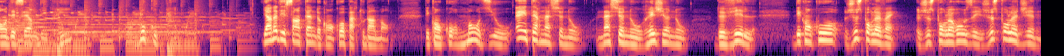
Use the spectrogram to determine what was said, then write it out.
On décerne des prix, beaucoup de prix. Il y en a des centaines de concours partout dans le monde. Des concours mondiaux, internationaux, nationaux, régionaux, de villes. Des concours juste pour le vin, juste pour le rosé, juste pour le gin,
